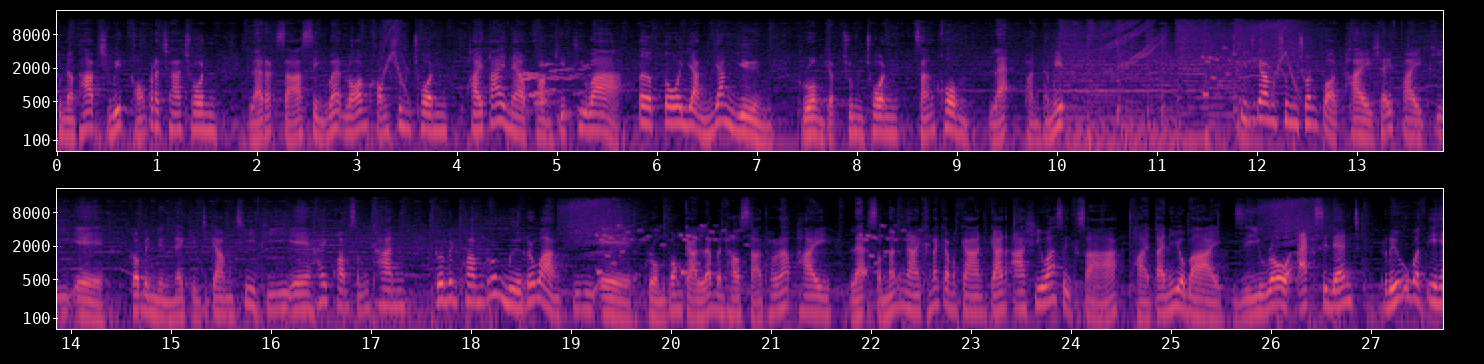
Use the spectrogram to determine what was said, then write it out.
คุณภาพชีวิตของประชาชน และรักษาสิ่งแวดล้อมของชุมชน ภายใต้แนวความคิดที่ว่า เติบโตอย่างยั่งยืน ร่วมกับชุมชน สังคม และพันธมิตร กิจกรรมชุมชนปลอดภัยใช้ไฟ PEA ก็เป็นหนึ่งในกิจกรรมที่ PEA ให้ความสำคัญ ดยเป็นความร่วมมือระหว่าง PEA กรมป้องกันและบรรเทาสาธารณภัย และสำนักงานคณะกรรมการการอาชีวศึกษา ภายใต้นโยบาย Zero Accident หรืออุบัติเห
